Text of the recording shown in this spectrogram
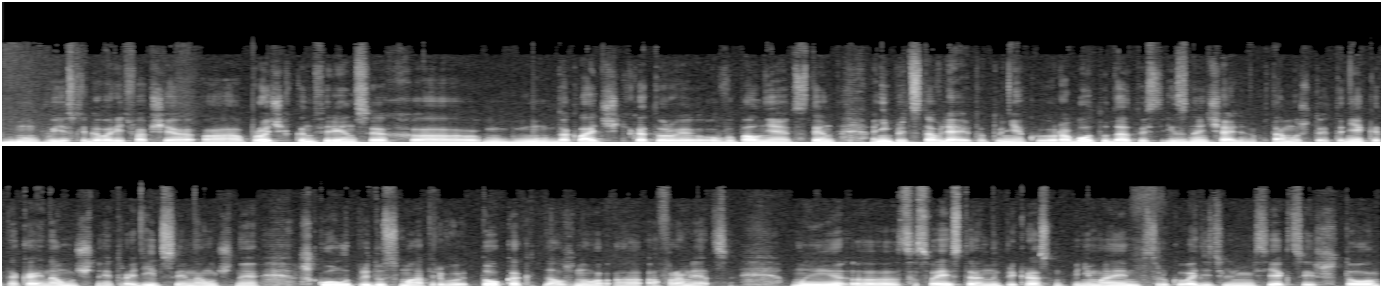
ну, если говорить вообще о прочих конференциях, э, ну, докладчики, которые выполняют стенд, они представляют эту некую работу, да, то есть изначально, потому что это некая такая научная традиция, научная школа предусматривает то, как должно э, оформляться. Мы со своей стороны прекрасно понимаем с руководителями секции, что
